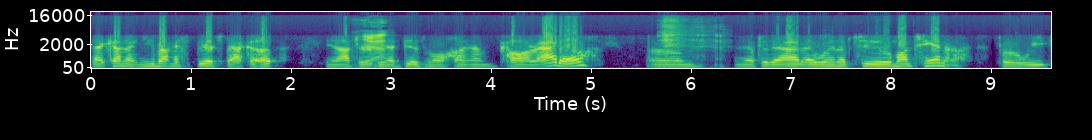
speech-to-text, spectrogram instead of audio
that kind of you brought my spirits back up. You know, after Yeah. being a dismal hunt in Colorado, um, and after that, I went up to Montana for a week.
